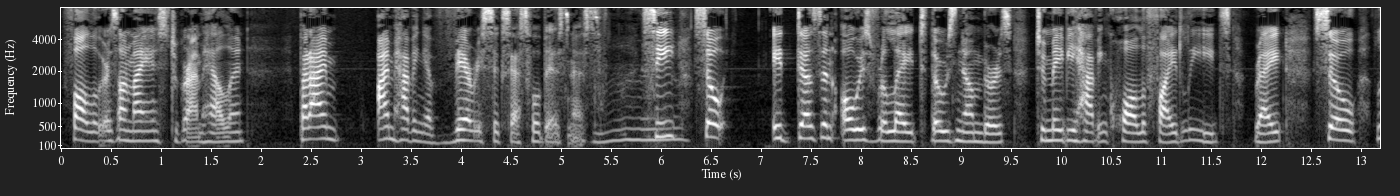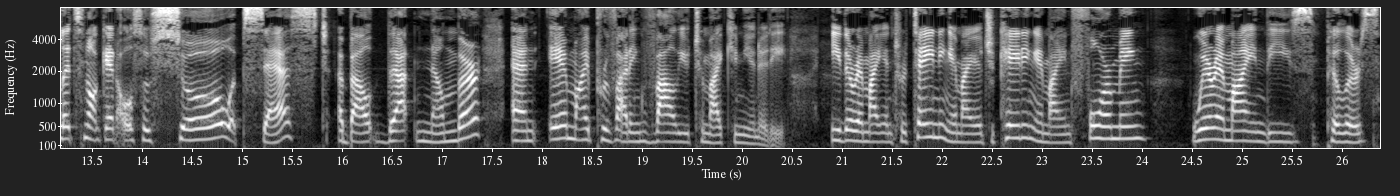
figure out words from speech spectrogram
followers on my Instagram, Helen, but I'm I'm having a very successful business. See? So it doesn't always relate those numbers to maybe having qualified leads, right? So let's not get also so obsessed about that number and am I providing value to my community? Either am I entertaining, am I educating, am I informing? Where am I in these pillars?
